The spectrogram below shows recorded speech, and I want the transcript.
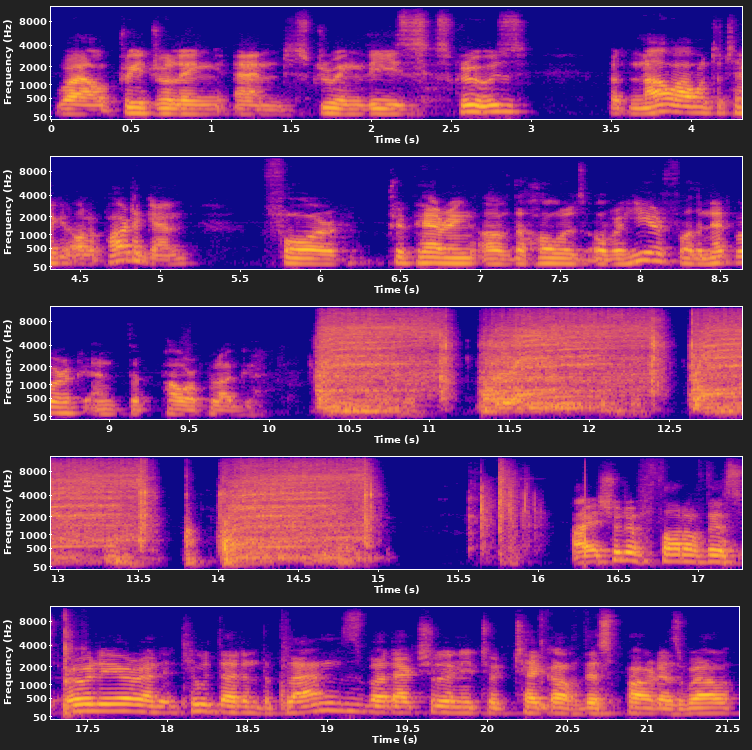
while pre-drilling and screwing these screws. But now I want to take it all apart again for preparing of the holes over here for the network and the power plug. I should have thought of this earlier and include that in the plans, but actually I need to take off this part as well,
